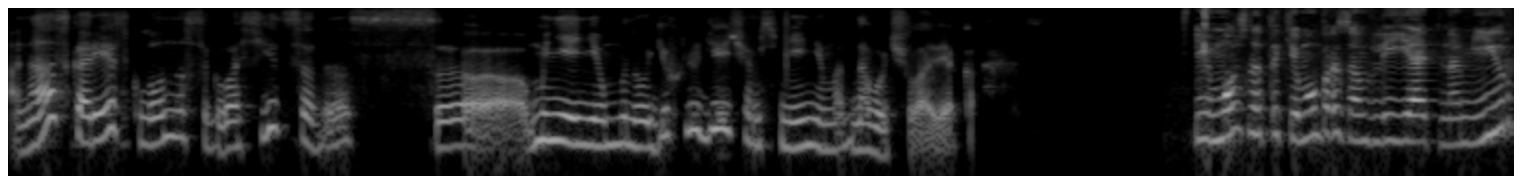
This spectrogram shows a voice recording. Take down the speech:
она скорее склонна согласиться да, с э, мнением многих людей, чем с мнением одного человека. И можно таким образом влиять на мир?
